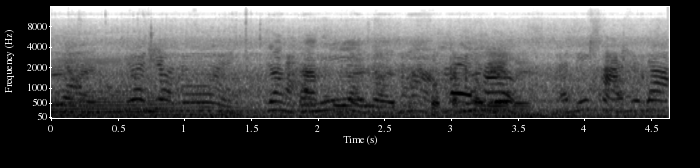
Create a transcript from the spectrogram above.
เยอะเยอะๆเลยย่างทาเกลือเลยมากสดจากทะเลเลย อันนี้ขายไม่ได้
